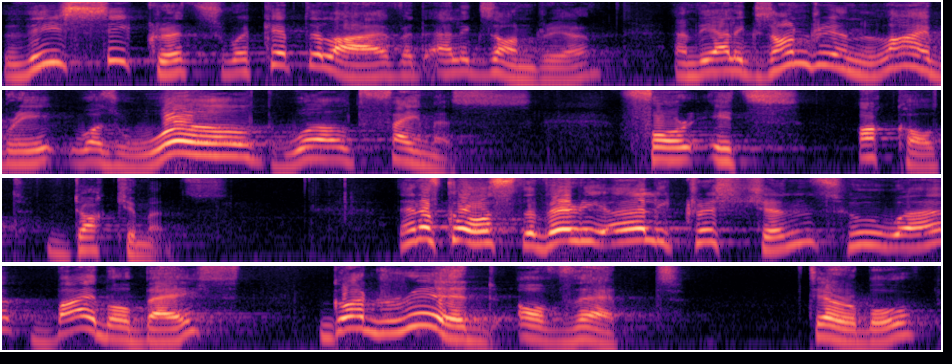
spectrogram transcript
these secrets were kept alive at Alexandria, and the Alexandrian library was world, world famous for its occult documents. Then, of course, the very early Christians who were Bible based got rid of that terrible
